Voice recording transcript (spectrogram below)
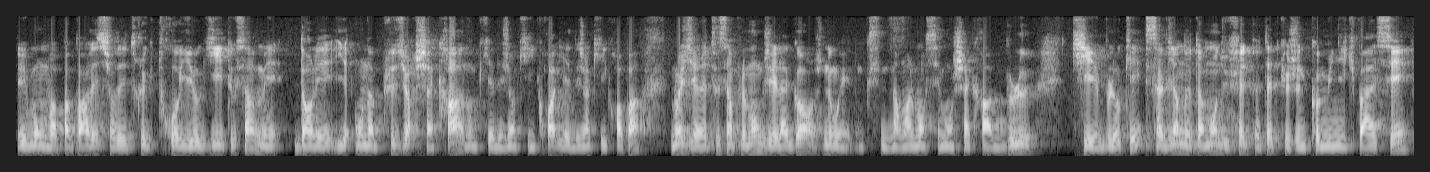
Et bon, on va pas parler sur des trucs trop yogi, tout ça, mais dans les, on a plusieurs chakras, donc il y a des gens qui y croient, il y a des gens qui y croient pas. Moi, je dirais tout simplement que j'ai la gorge nouée. Donc, normalement, c'est mon chakra bleu qui est bloqué. Ça vient notamment du fait peut-être que je ne communique pas assez,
